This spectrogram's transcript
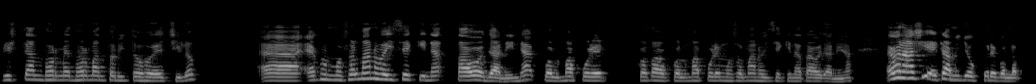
খ্রিস্টান ধর্মে ধর্মান্তরিত হয়েছিল। এখন মুসলমান হয়েছে কিনা তাও জানি না। কলমা পড়ে কোথাও কলমা পড়ে মুসলমান হয়েছে কিনা তাও জানি না। এখন আসি, এটা আমি যোগ করে বললাম।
